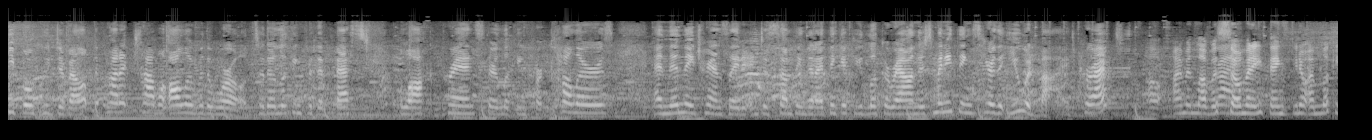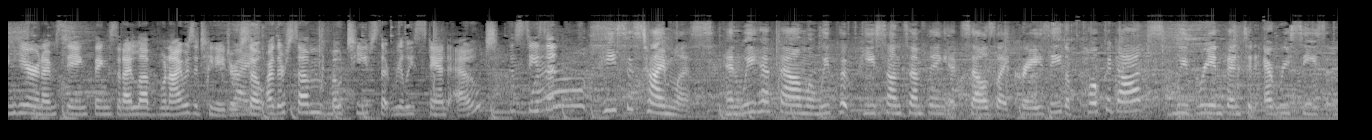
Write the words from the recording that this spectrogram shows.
people who develop the product travel all over the world. So they're looking for the best block prints, they're looking for colors, and then they translate it into something that I think if you look around, there's many things here that you would buy, correct? Oh, I'm in love with so many things. You know, I'm looking here and I'm seeing things that I loved when I was a teenager. Right. So, are there some motifs that really stand out this season? Peace is timeless, and we have found when we put peace on something, it sells like crazy. The polka dots, we've reinvented every season.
